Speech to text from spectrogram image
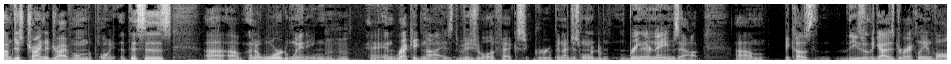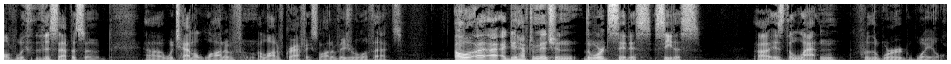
I'm just trying to drive home the point that this is uh, a, an award-winning Mm-hmm. and, recognized visual effects group, and I just wanted to bring their names out um, because these are the guys directly involved with this episode, uh, which had a lot of a lot of graphics, a lot of visual effects. Oh, I, I do have to mention the word cetus. Cetus uh, is the Latin for the word whale.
